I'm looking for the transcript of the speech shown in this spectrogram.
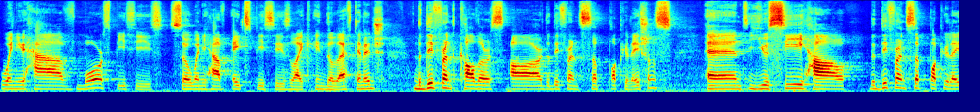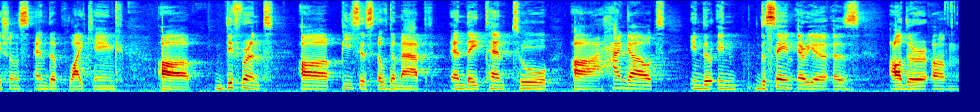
when you have more species, so when you have eight species like in the left image, the different colors are the different subpopulations, and you see how the different subpopulations end up liking uh, different uh, pieces of the map, and they tend to uh, hang out in the in the same area as other um,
